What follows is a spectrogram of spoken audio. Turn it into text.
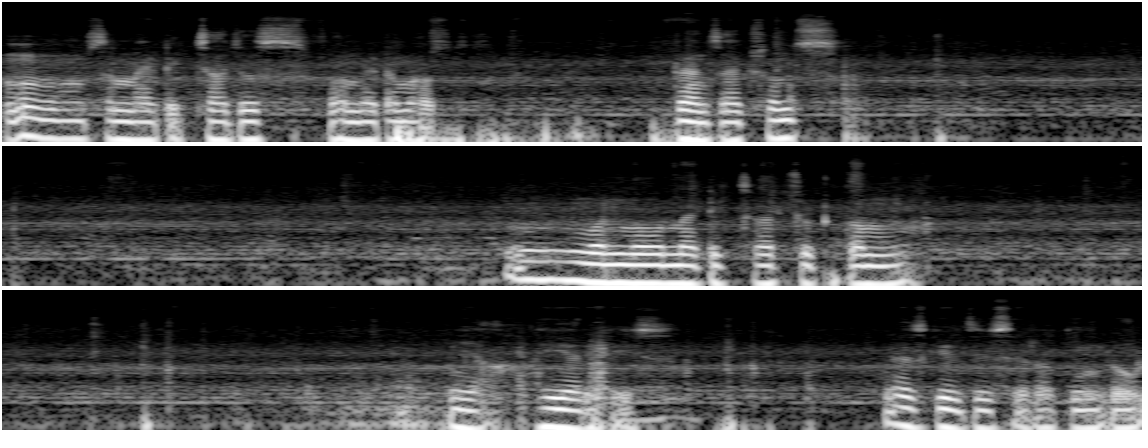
Mm, some matic charges for metamask transactions. Mm, one more matic charge should come. Yeah here it is. Let's give this a rocking roll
